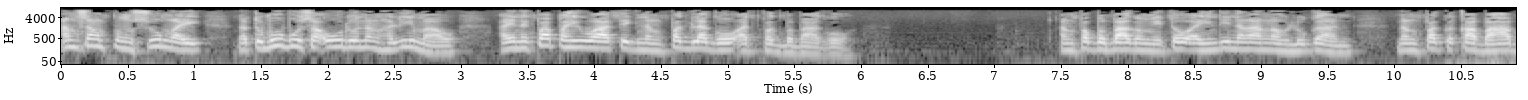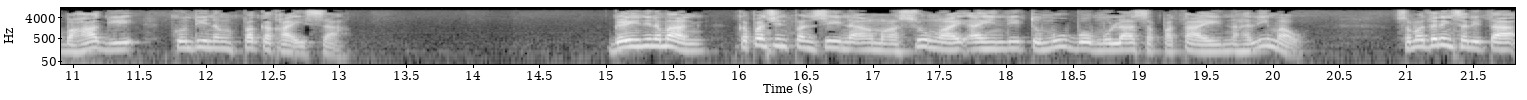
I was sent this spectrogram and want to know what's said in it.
Ang sampung sungay na tumubo sa ulo ng halimaw ay nagpapahiwatig ng paglago at pagbabago. Ang pagbabagong ito ay hindi nangangahulugan ng pagkakabahabahagi, kundi ng pagkakaisa. Gayun din naman, kapansin-pansin na ang mga sungay ay hindi tumubo mula sa patay na halimaw. Sa madaling salita,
